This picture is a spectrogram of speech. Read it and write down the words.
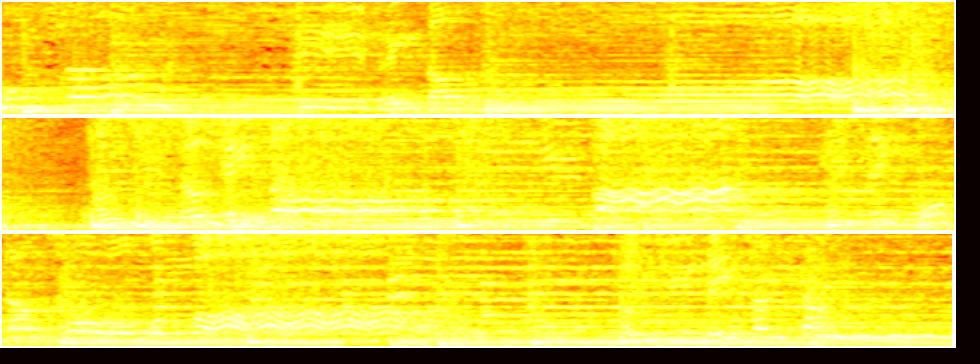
梦想梦幻。曾遇你真心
